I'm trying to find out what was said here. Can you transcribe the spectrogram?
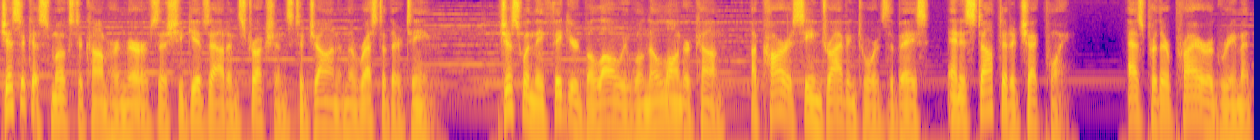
Jessica smokes to calm her nerves as she gives out instructions to John and the rest of their team. Just when they figured Balawi will no longer come, a car is seen driving towards the base, and is stopped at a checkpoint. As per their prior agreement,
